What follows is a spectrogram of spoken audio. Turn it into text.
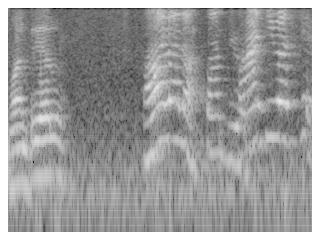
મોન્ટ્રિયલ હા દાદા પાંચ દિવસ. પાંચ દિવસ છે.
